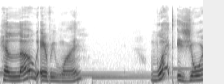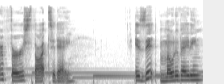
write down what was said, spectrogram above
Hello, everyone. What is your first thought today? Is it motivating?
